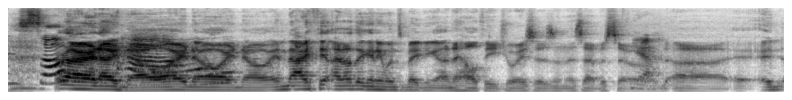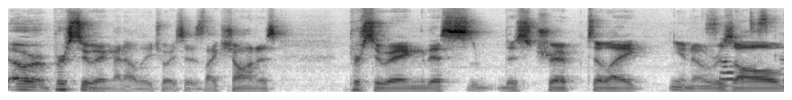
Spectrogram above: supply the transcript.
learn something. Right, I know, I know, I know, and I think I don't think anyone's making unhealthy choices in this episode, Yeah. uh, and, or pursuing unhealthy choices. Like Shawn is pursuing this this trip to like you know resolve,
